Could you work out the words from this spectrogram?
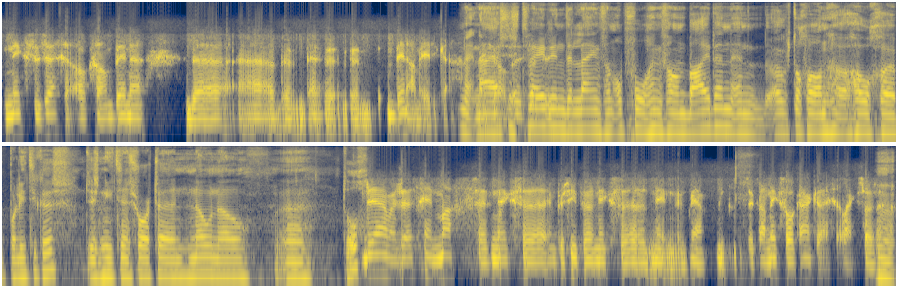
niks te zeggen, ook gewoon binnen. De, binnen Amerika. Nee, nou ze is tweede in de lijn van opvolging van Biden en ook toch wel een hoge politicus. Het is niet een soort no-no toch? Ja, maar ze heeft geen macht. Ze heeft niks, uh, in principe niks. Uh, nee, ja, ze kan niks voor elkaar krijgen, laat ik zo zeggen.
